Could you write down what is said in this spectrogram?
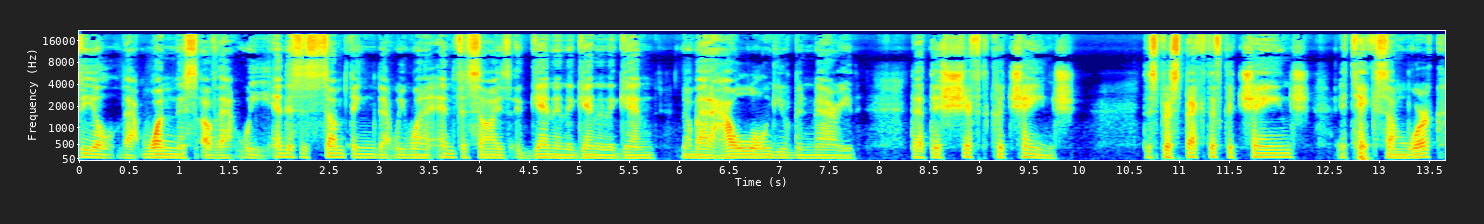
feel that oneness of that we. And this is something that we want to emphasize again and again and again, no matter how long you've been married, that this shift could change. This perspective could change. It takes some work,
